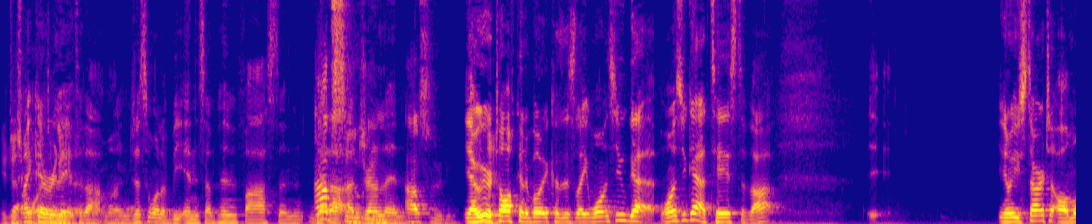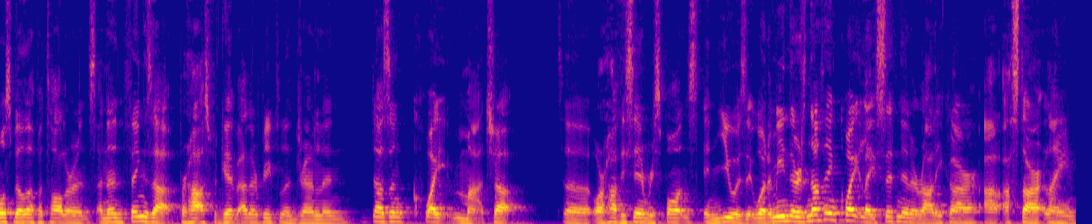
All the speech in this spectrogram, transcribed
You just. I can be relate to that, man. Just want to be in something fast and get Absolutely, that adrenaline. absolutely. Yeah, we were talking about it because it's like once you get once you get a taste of that, it- you know, you start to almost build up a tolerance, and then things that perhaps would give other people adrenaline doesn't quite match up to or have the same response in you as it would. I mean, there's nothing quite like sitting in a rally car at a start line,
